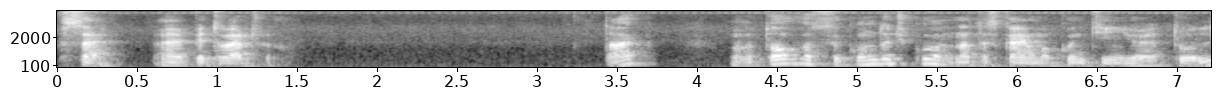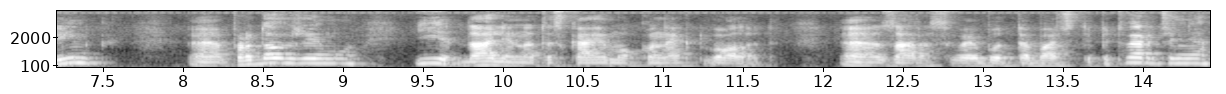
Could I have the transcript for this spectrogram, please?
Все, е, підтверджено. Так, готово. Секундочку. Натискаємо Continue to Link. е, Продовжуємо. І далі натискаємо Connect Wallet. Е, Зараз ви будете бачити підтвердження.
